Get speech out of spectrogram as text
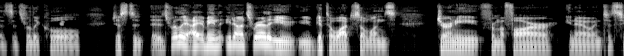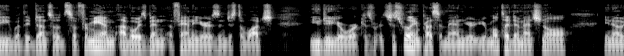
It's it's really cool just to, it's really I mean you know it's rare that you you get to watch someone's journey from afar you know and to see what they've done so so for me I'm I've always been a fan of yours and just to watch you do your work is it's just really impressive man you're you're multidimensional you know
